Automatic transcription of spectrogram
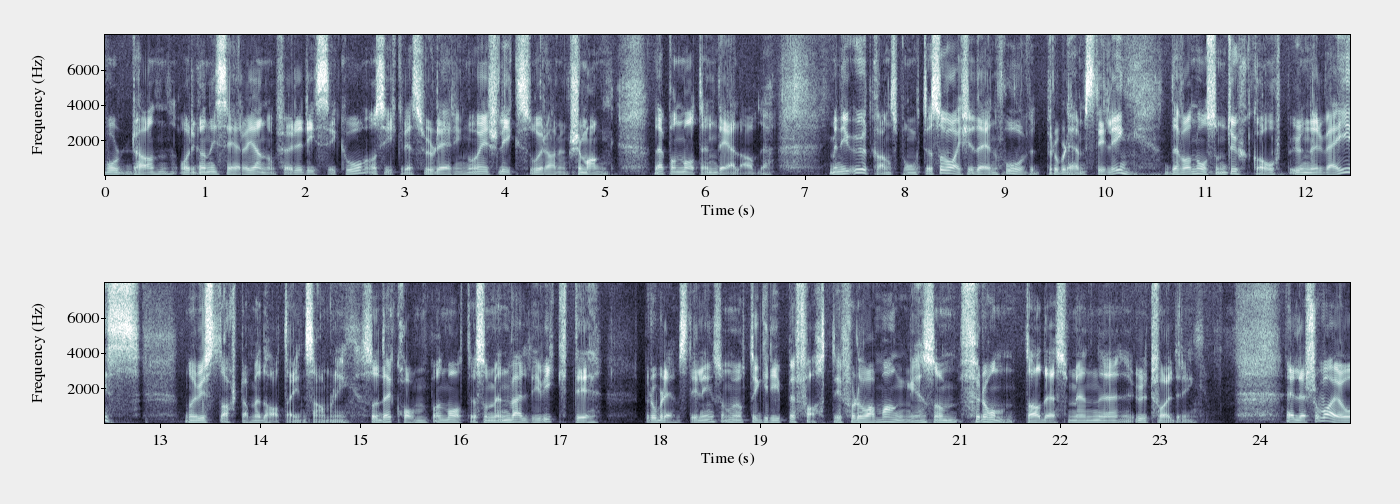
hvordan organisere og gjennomføre risiko- og sikkerhetsvurderinger i slike store arrangement. Det er på en måte en del av det. Men i utgangspunktet så var ikke det en hovedproblemstilling. Det var noe som dukka opp underveis når vi starta med datainnsamling. Så det kom på en måte som en veldig viktig problemstilling som vi måtte gripe fatt i, for det var mange som fronta det som en eh, utfordring. Ellers var jo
